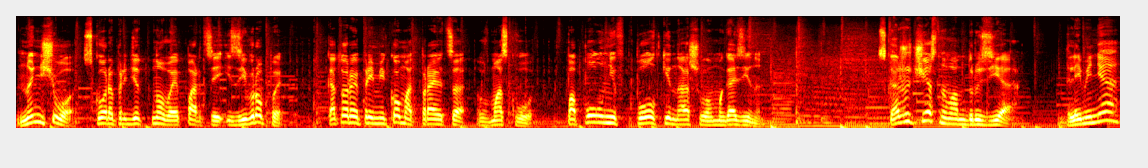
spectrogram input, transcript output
Но ничего, скоро придет новая партия из Европы, которая прямиком отправится в Москву, пополнив полки нашего магазина. Скажу честно вам, друзья, для меня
